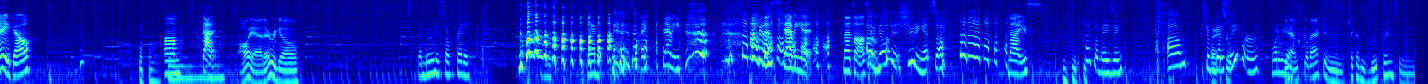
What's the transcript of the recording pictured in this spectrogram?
There you go. Um, got it. Oh yeah, there we go. The moon is so pretty. Stab it. it's like stabby. I'm gonna stabby it. That's awesome. oh, awesome. Diligent's shooting it, so nice. that's amazing. Um, should we Alright, go to so- sleep or what do we do? Yeah, let's go back and check out these blueprints and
